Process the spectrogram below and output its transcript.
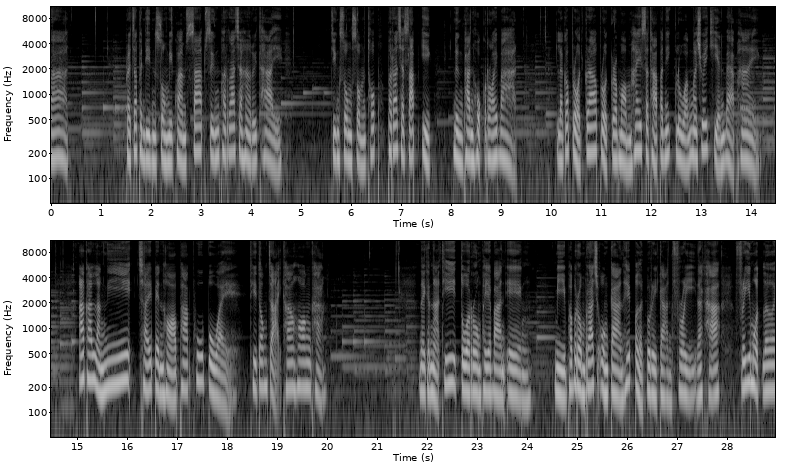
ราช พระเจ้าแผ่นดินทรงมีความซาบซึ้งพระราชหฤทัยจึงทรงสมทบพระราชทรัพย์อีก 1,600 บาท แล้วก็โปรดเกล้าโปรดกระหม่อมให้สถาปนิกหลวงมาช่วยเขียนแบบให้ อาคารหลังนี้ใช้เป็นหอพักผู้ป่วยที่ต้องจ่ายค่าห้องค่ะ ในขณะที่ตัวโรงพยาบาลเอง มีพระบรมราชโองการให้เปิดบริการฟรีนะคะ ฟรีหมดเลย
